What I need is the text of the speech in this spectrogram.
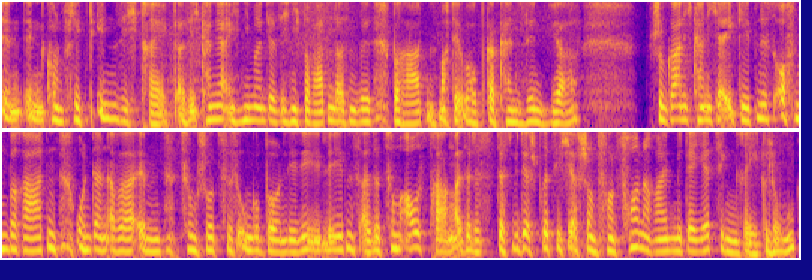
in, in Konflikt in sich trägt. Also ich kann ja eigentlich niemand, der sich nicht beraten lassen will, beraten. Das macht ja überhaupt gar keinen Sinn, ja. Schon gar nicht kann ich ja ergebnisoffen beraten und dann aber ähm, zum Schutz des ungeborenen Lebens, also zum Austragen. Also das, das widerspricht sich ja schon von vornherein mit der jetzigen Regelung.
